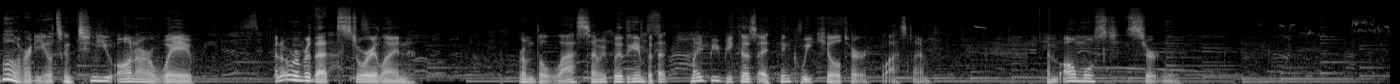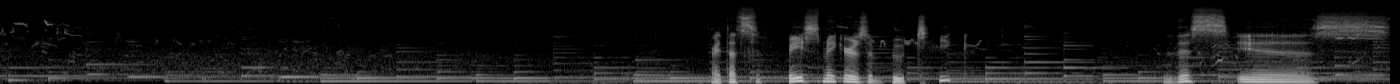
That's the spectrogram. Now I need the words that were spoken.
Alrighty, let's continue on our way. I don't remember that storyline from the last time we played the game, but that might be because I think we killed her last time. I'm almost certain. Right, that's Facemaker's Boutique. This is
